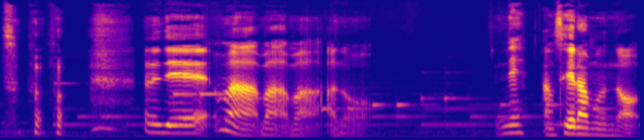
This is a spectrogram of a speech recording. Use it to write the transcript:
それで、まあまあまあ、あの、ね、あの、セーラームーンの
